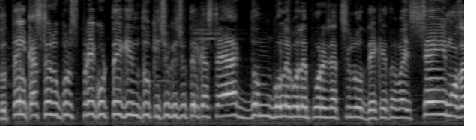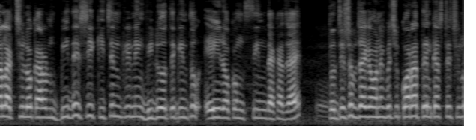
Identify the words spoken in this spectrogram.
তো তেল কাস্টের উপর স্প্রে করতেই কিন্তু কিছু কিছু তেল কাস্টে একদম গলে গলে পড়ে যাচ্ছিল। দেখে তো ভাই সেই মজা লাগছিল, কারণ বিদেশি কিচেন ক্লিনিং ভিডিওতে কিন্তু এই রকম সিন দেখা যায়। তো যেসব জায়গায় অনেক বেশি কড়া তেল কাস্টে ছিল,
